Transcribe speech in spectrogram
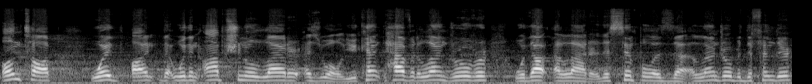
on top with, uh, with an optional ladder as well. You can't have a Land Rover without a ladder. This simple as that. A Land Rover Defender,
